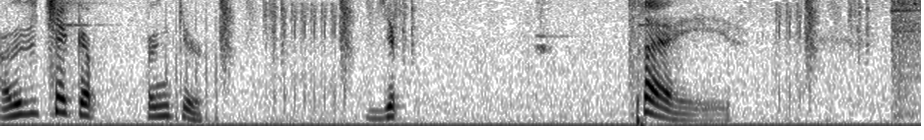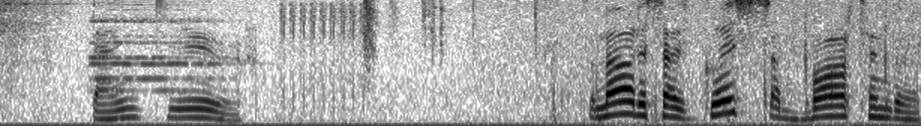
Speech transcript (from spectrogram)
I need to check up. Thank you. Yep. Pay. Thank you. So now the side quest, a bartender.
